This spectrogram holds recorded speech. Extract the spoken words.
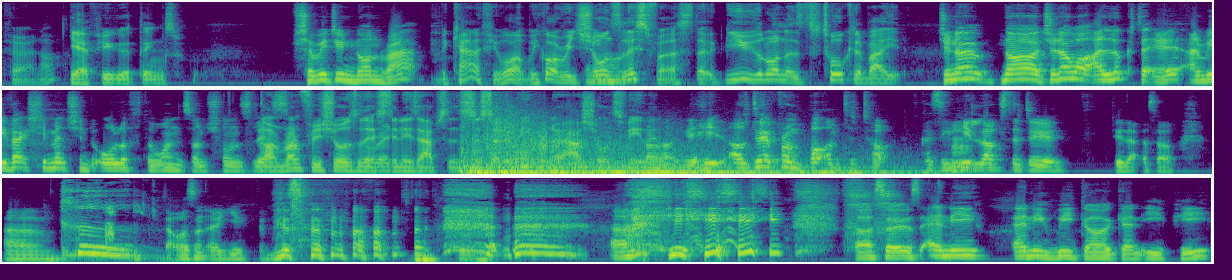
Fair enough. Yeah, a few good things. Shall we do non-rap? We can if you want. We've got to read Sean's Anyone? list first. That- You the one that's talking about. Do you know? No, do you know what? I looked at it and we've actually mentioned all of the ones on Sean's Go on, list. run through Sean's list Already. in his absence, just so that people know how Sean's feeling. Oh, yeah, he, I'll do it from bottom to top because he, he Hmm. loves to do do that as well. Um, that wasn't a euphemism. uh, uh, so it was Enny Enny We Go Again EP,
